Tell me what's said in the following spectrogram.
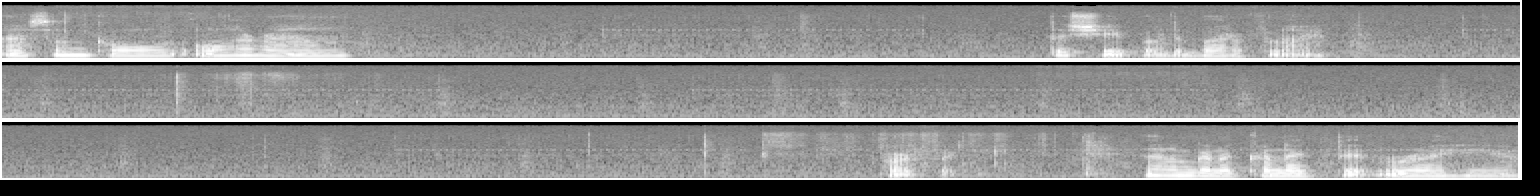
add some gold all around. The shape of the butterfly perfect. And I'm gonna connect it right here.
